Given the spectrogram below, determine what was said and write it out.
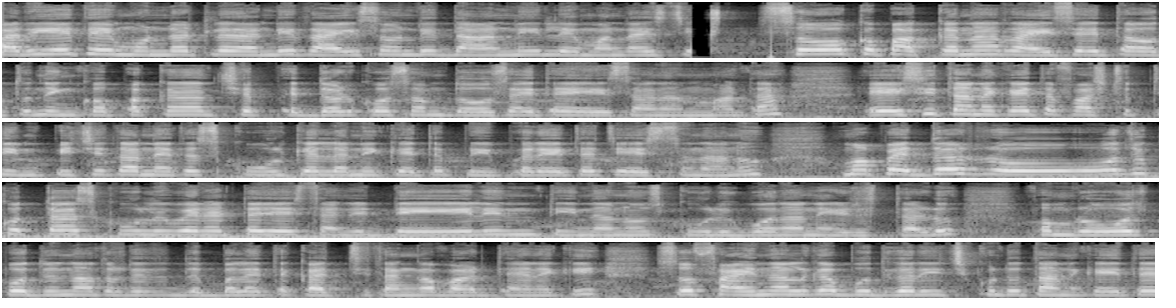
కర్రీ అయితే ఏమి ఉండట్లేదండి రైస్ వండి దాన్ని లెమన్ రైస్ సో ఒక పక్కన రైస్ అయితే అవుతుంది ఇంకో పక్కన పెద్దోడి కోసం దోశ అయితే వేసాను అనమాట వేసి తనకైతే ఫస్ట్ తినిపించి తనైతే స్కూల్కి వెళ్ళడానికైతే ప్రిపేర్ అయితే చేస్తున్నాను. మా పెద్దోడు రోజు కొత్తగా స్కూల్కి పోయినట్టే చేస్తాను డైలీ నేను తినను స్కూల్కి పోనని ఏడుస్తాడు. పాపం రోజు పొద్దున్న నాతో అయితే దెబ్బలు అయితే ఖచ్చితంగా పడతాయి ఆయనకి. సో ఫైనల్గా బుద్ధిగరించుకుంటూ తనకైతే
